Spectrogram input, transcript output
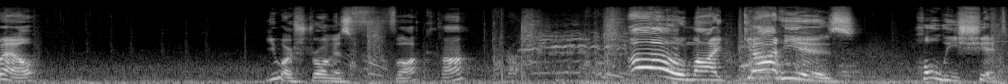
Well, you are strong as fuck, huh? Oh my god, he is! Holy shit.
